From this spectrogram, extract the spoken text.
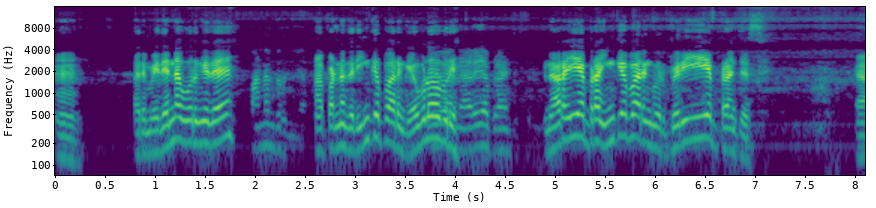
ஆ. அருமை. இது என்ன ஊருங்க இது? பன்னெண்டுருங்க ஆ பண்ணந்தரி இங்கே பாருங்கள் எவ்வளோ நிறைய பிரான்ச் நிறைய பிரான் இங்கே பாருங்க ஒரு பெரிய பிரான்ச்சஸ் ஆ.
